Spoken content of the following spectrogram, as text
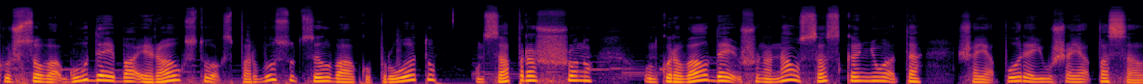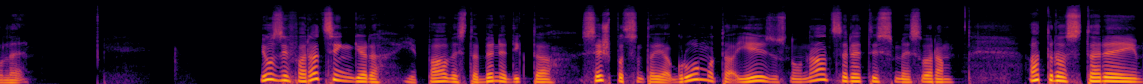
kurš savā gūdībā ir augstoks par visu cilvēku protu un saprašanu, un kura valdēšana nav saskaņota šajā porējūšajā pasaulē. Jozefa Ratzingera, ja pāvesta Benediktā 16. gromotā Jēzus no Nāceretis mēs varam atrast arī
